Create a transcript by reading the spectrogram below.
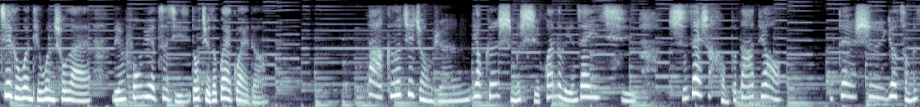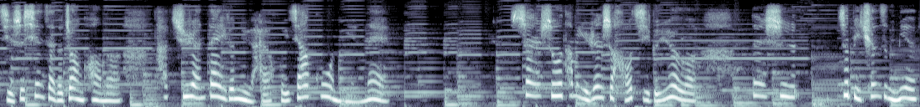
这个问题问出来，连风月自己都觉得怪怪的。大哥这种人要跟什么喜欢的连在一起，实在是很不搭调。但是要怎么解释现在的状况呢？他居然带一个女孩回家过年呢？虽然说他们也认识好几个月了，但是。这比圈子里面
